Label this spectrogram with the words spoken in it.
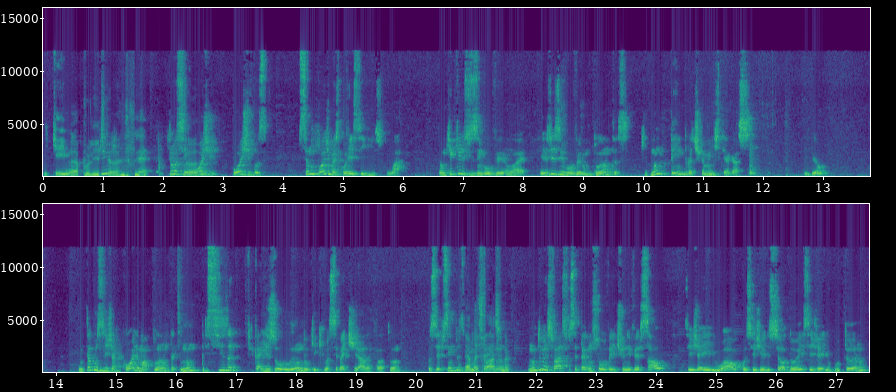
E queima. É a política, né? É. Então, assim, Aham. hoje, hoje você, você não pode mais correr esse risco lá. Então, o que, que eles desenvolveram lá? Eles desenvolveram plantas que não têm praticamente THC. Entendeu? Então, você já colhe uma planta e não precisa ficar isolando o que, que você vai tirar daquela planta. Você simplesmente. É mais fácil, um- né? Muito mais fácil. Você pega um solvente universal, seja ele o álcool, seja ele o CO2, seja ele o butano,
